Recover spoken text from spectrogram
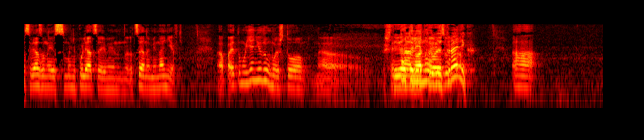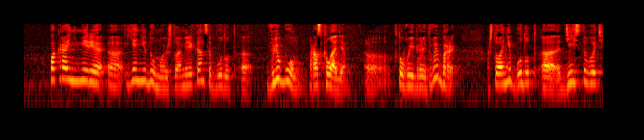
связанные с манипуляциями ценами на нефть. А, поэтому я не думаю, что, что тот или иной результат, краник? А, по крайней мере, я не думаю, что американцы будут в любом раскладе, кто выиграет выборы, что они будут э, действовать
